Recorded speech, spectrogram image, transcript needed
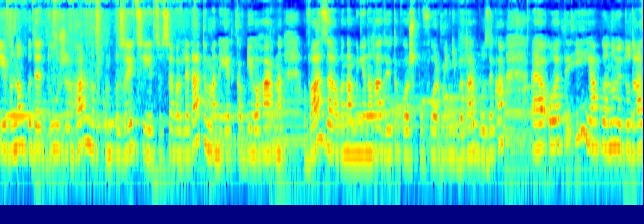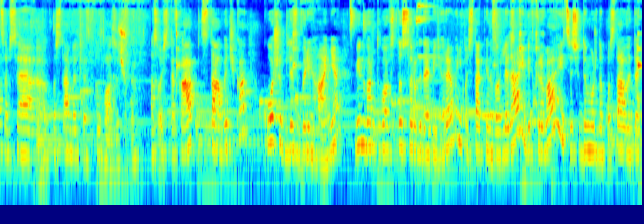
І воно буде дуже гарно в композиції це все виглядати. У мене є така біла гарна ваза. Вона мені нагадує також по формі, ніби гарбузика. Е, от і я планую туди це все е, поставити в ту вазочку. У нас ось така підставочка, кошик для зберігання. Він вартував 149 гривень. Ось так він виглядає. Відкривається. Сюди можна поставити,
